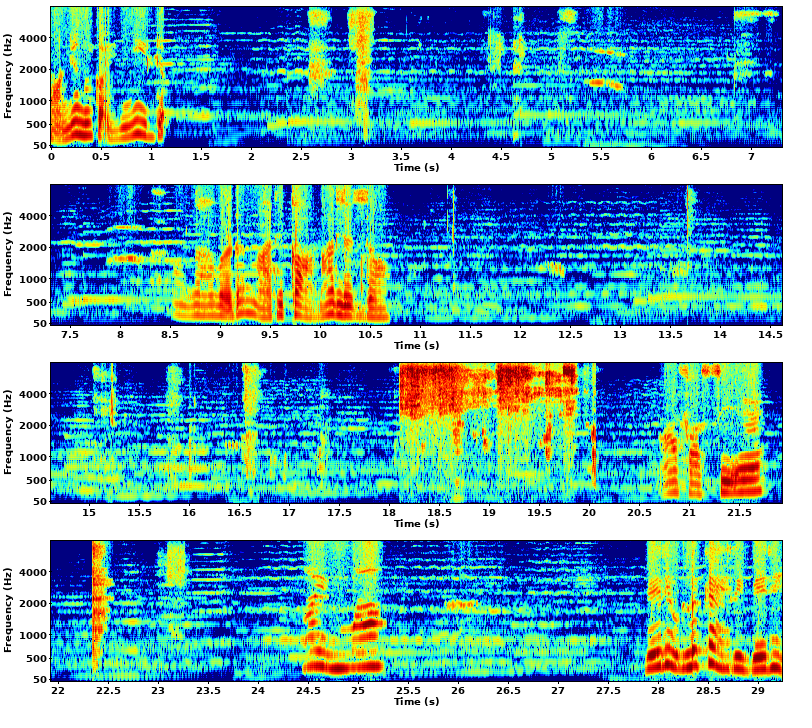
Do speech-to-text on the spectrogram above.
പണിയൊന്നും കഴിഞ്ഞില്ല. അവിടെ ആരും കാണാനില്ലല്ലോ. ആ ഫസിയെ. ആ ഇമ്മ. വരി ഉള്ളു കയറി വരി.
